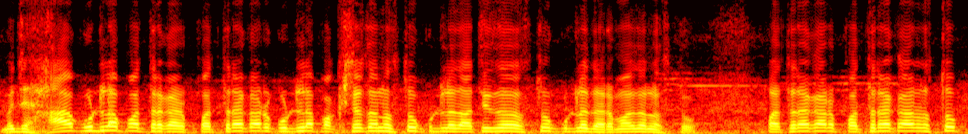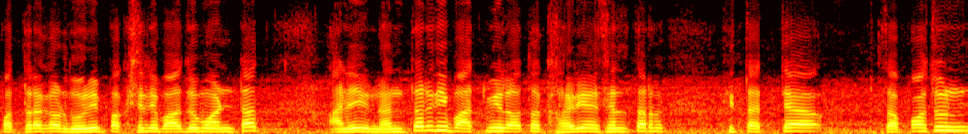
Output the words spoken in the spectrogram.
म्हणजे हा कुठला पत्रकार? पत्रकार कुठल्या पक्षाचा नसतो कुठल्या जातीचा नसतो कुठल्या धर्माचा नसतो. पत्रकार पत्रकार असतो पत्रकार दोन्ही पक्षाची बाजू मांडतात आणि नंतर ती बातमी लावतात. खरी असेल तर ती तथ्य तपासून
